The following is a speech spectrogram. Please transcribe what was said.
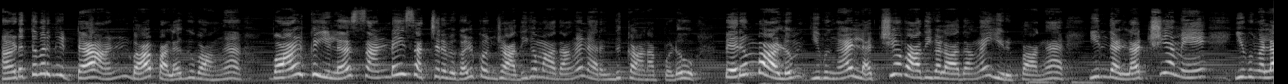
அடுத்தவர்கிட்ட அன்பா பழகுவாங்க. வாழ்க்கையில் சண்டை சச்சரவுகள் கொஞ்சம் அதிகமாக தாங்க நிறைந்து காணப்படும். பெரும்பாலும் இவங்க லட்சியவாதிகளாக தாங்க இருப்பாங்க. இந்த லட்சியமே இவங்கள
